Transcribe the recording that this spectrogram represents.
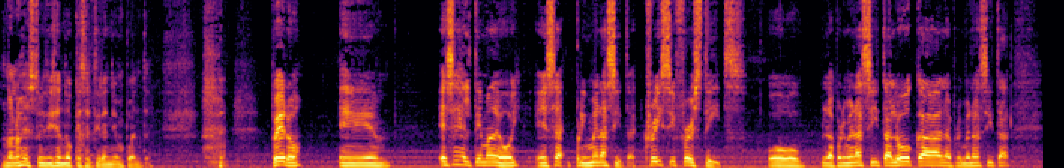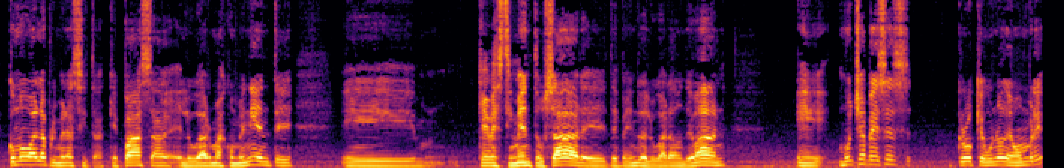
No les estoy diciendo que se tiren de un puente. pero eh, ese es el tema de hoy, esa primera cita, Crazy First Dates o la primera cita loca, la primera cita... ¿Cómo va la primera cita? ¿Qué pasa? ¿El lugar más conveniente? Eh, ¿Qué vestimenta usar? Eh, dependiendo del lugar a donde van. Eh, muchas veces creo que uno de hombre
